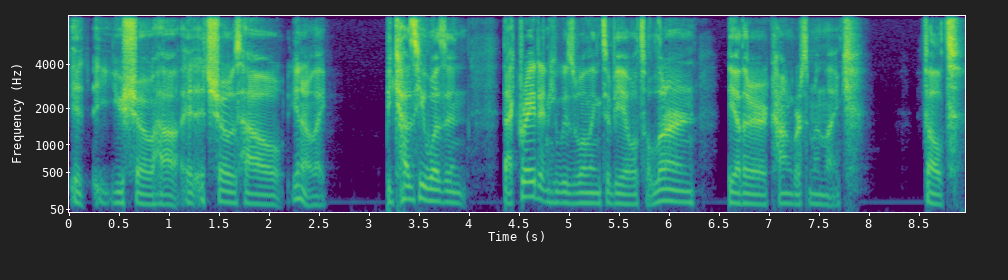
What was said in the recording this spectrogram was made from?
it you show how it shows how, you know, like because he wasn't that great and he was willing to be able to learn, the other congressman like felt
